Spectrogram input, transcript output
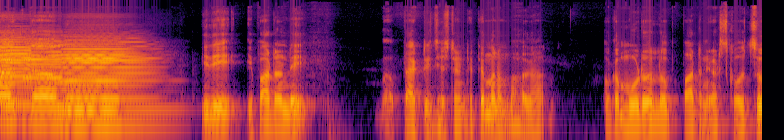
రక్తము. ఇది ఈ పాట అండి. ప్రాక్టీస్ చేసినట్టయితే మనం బాగా ఒక మూడో లోపు పాట నేర్చుకోవచ్చు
